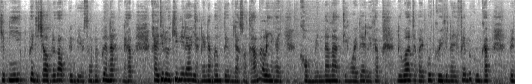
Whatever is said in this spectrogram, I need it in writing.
คลิปนี้เพื่อนจะชอบแล้วก็เป็นประโยชน์สำหรับเพื่อนๆนะนะครับใครที่ดูคลิปนี้แล้วอยากแนะนำเพิ่มเติมอยากสอบถามอะไรยังไงคอมเมนต์ด้านล่างทิ้งไว้ได้เลยครับหรือว่าจะไปพูดคุยกันใน Facebook กลุ่มครับเป็น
